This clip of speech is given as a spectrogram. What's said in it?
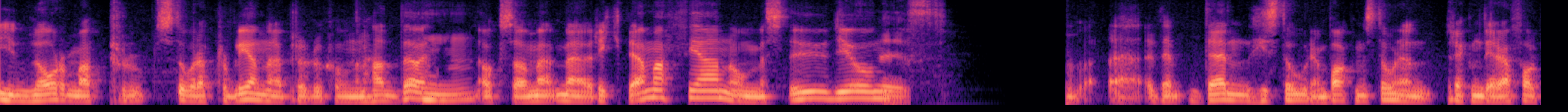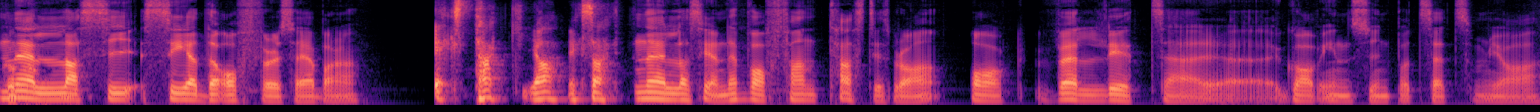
enorma pro, stora problem den här produktionen hade mm. också med, med riktiga maffian och med studion. Precis. Den historien, bakom historien rekommenderar jag folk Snälla se, se The Offer säger jag bara. Ex, tack, ja exakt. Snälla serien, den var fantastiskt bra och väldigt så här, eh, gav insyn på ett sätt som jag...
